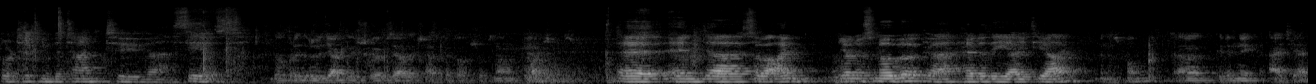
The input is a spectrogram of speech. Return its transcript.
for taking the time to uh, see us. Добре, дуже дякую, що ви взяли час для того, щоб з нами побачитися. Uh, and uh, so I'm Jonas Moberg, uh, head of the ITI. Денис Мон, е, керівник ITI.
